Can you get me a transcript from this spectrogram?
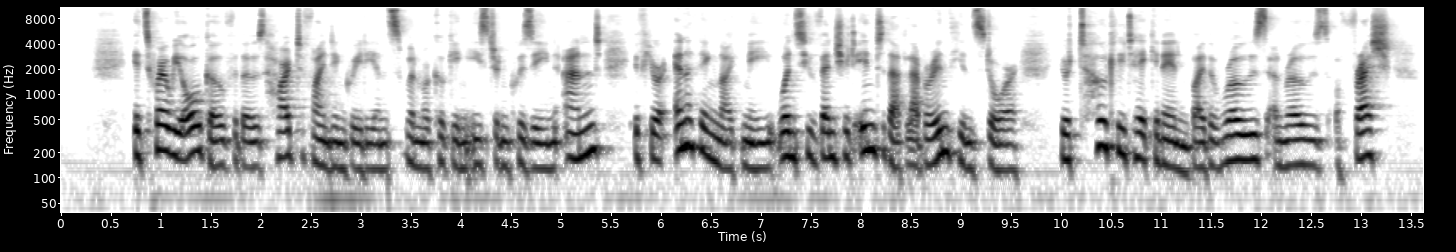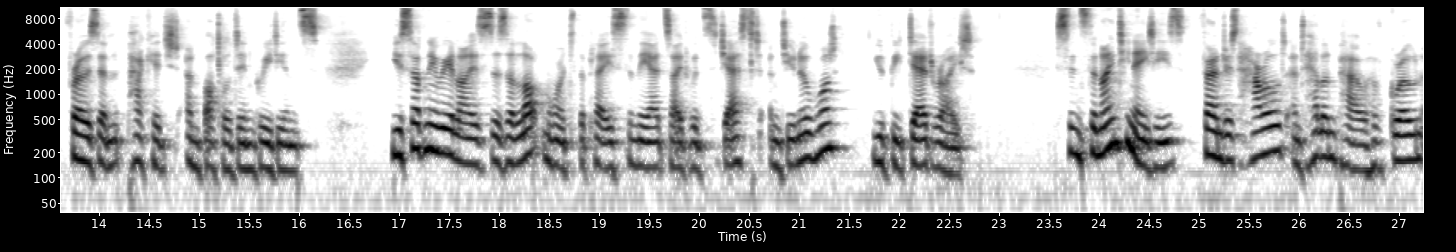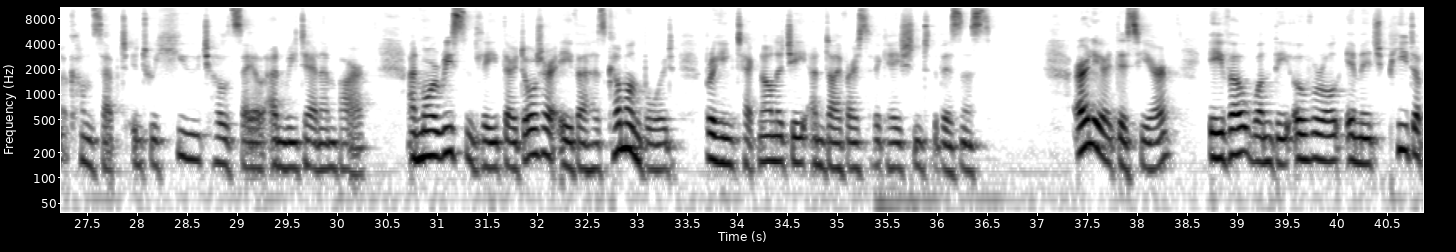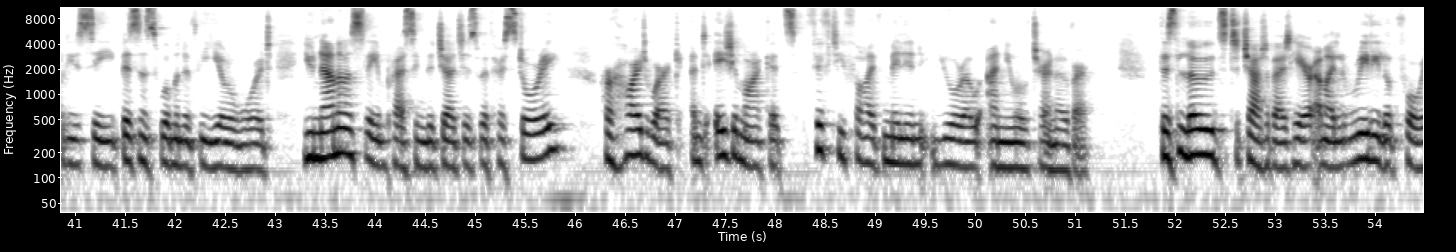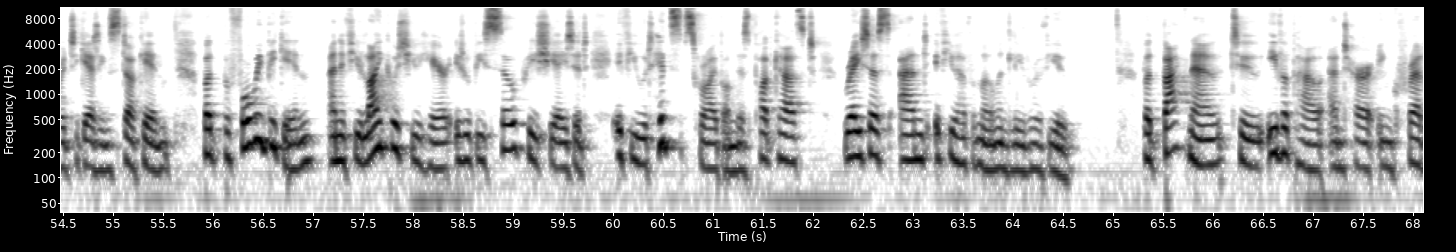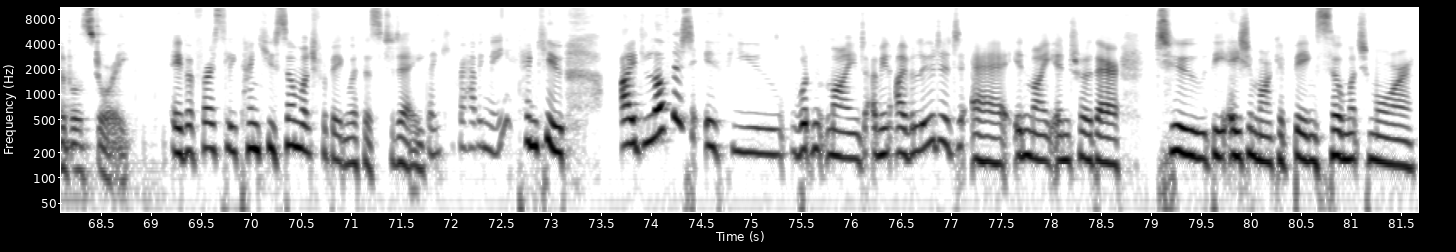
It's where we all go for those hard to find ingredients when we're cooking Eastern cuisine. And if you're anything like me, once you've ventured into that labyrinthian store, you're totally taken in by the rows and rows of fresh, frozen, packaged, and bottled ingredients you suddenly realize there's a lot more to the place than the outside would suggest. And do you know what? You'd be dead right. Since the 1980s, founders Harold and Helen Pau have grown a concept into a huge wholesale and retail empire. And more recently, their daughter Eva has come on board, bringing technology and diversification to the business. Earlier this year, Eva won the overall Image PwC Businesswoman of the Year award, unanimously impressing the judges with her story, her hard work, and Asia Market's 55 million euro annual turnover. There's loads to chat about here, and I really look forward to getting stuck in. But before we begin, and if you like what you hear, it would be so appreciated if you would hit subscribe on this podcast, rate us, and if you have a moment, leave a review. But back now to Eva Pau and her incredible story. Eva, firstly, thank you so much for being with us today. Thank you for having me. Thank you. I'd love it if you wouldn't mind. I mean, I've alluded uh, in my intro there to the Asian market being so much more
